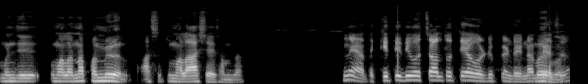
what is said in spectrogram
म्हणजे तुम्हाला नफा मिळेल असं तुम्हाला आशा आहे समजा नाही आता किती दिवस चालतो त्यावर डिपेंड आहे. नफ्याचं.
